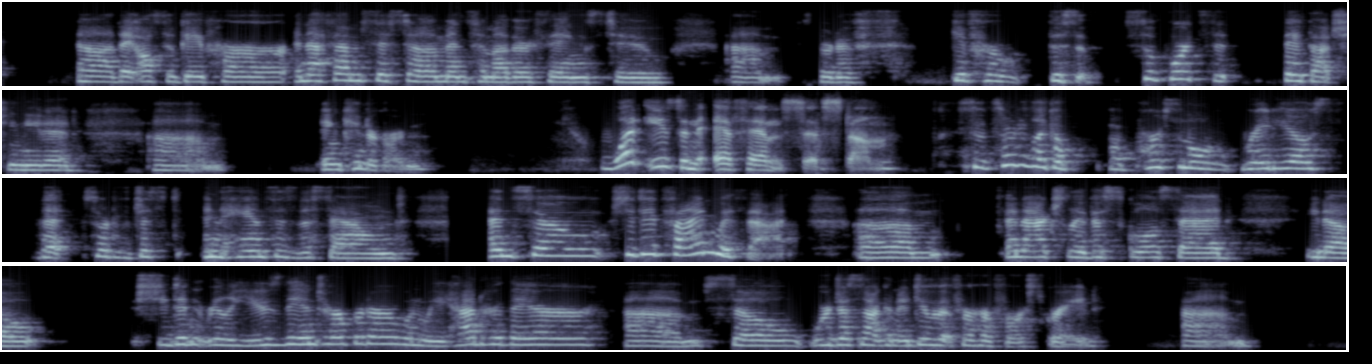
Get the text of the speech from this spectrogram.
Uh, they also gave her an FM system and some other things to um, sort of give her the supports that they thought she needed um, in kindergarten. What is an FM system? So it's sort of like a, a personal radio that sort of just enhances the sound. And so she did fine with that. Um, and actually, the school said, you know, she didn't really use the interpreter when we had her there. Um, so we're just not going to do it for her first grade um,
